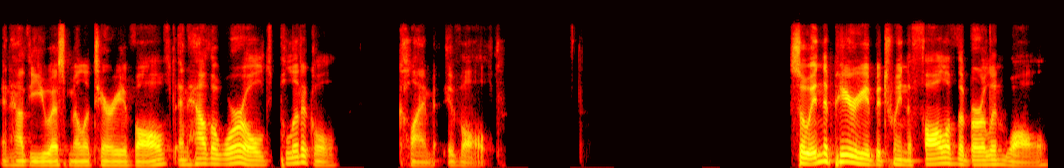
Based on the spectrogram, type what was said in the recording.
and how the US military evolved and how the world political climate evolved. So, in the period between the fall of the Berlin Wall,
